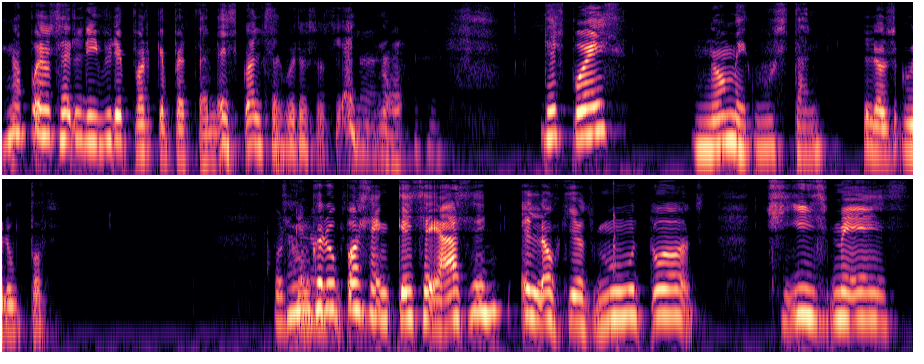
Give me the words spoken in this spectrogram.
no puedo ser libre porque pertenezco al Seguro Social. No. Después, no me gustan los grupos. Son grupos en que se hacen elogios mutuos, chismes.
